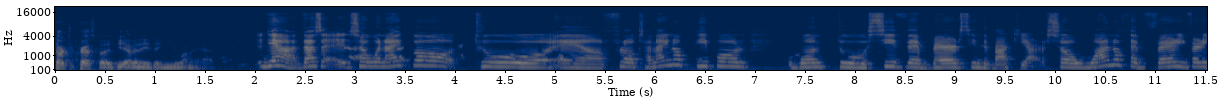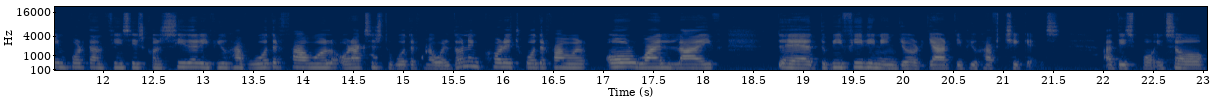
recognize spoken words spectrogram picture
Dr. Crespo, if you have anything you want to add. Yeah that's so when i go to uh, flocks and i know people want to see the birds in the backyard so one of the very very important things is consider if you have waterfowl or access to waterfowl don't encourage waterfowl or wildlife uh, to be feeding in your yard if you have chickens at this point. So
